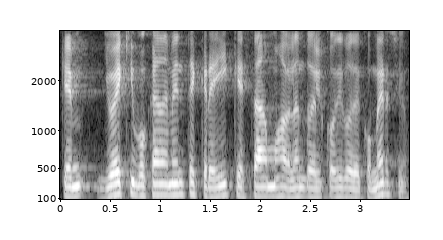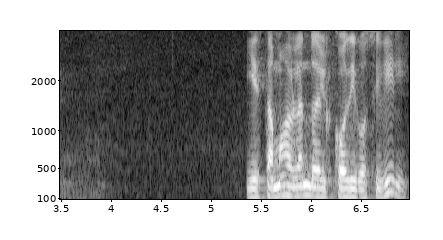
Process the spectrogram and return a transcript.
que yo equivocadamente creí que estábamos hablando del Código de Comercio y estamos hablando del Código Civil.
